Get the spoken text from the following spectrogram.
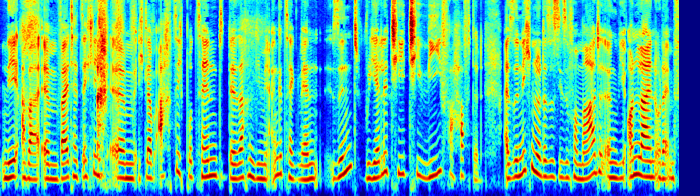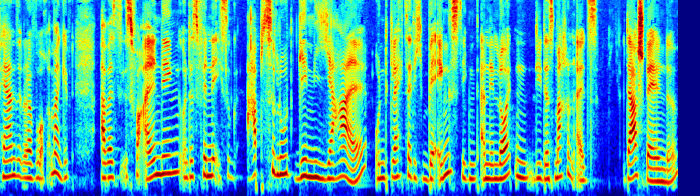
Nee, aber ähm, weil tatsächlich, ähm, ich glaube, 80 Prozent der Sachen, die mir angezeigt werden, sind Reality-TV verhaftet. Also nicht nur, dass es diese Formate irgendwie online oder im Fernsehen oder wo auch immer gibt, aber es ist vor allen Dingen, und das finde ich so absolut genial und gleichzeitig beängstigend an den Leuten, die das machen als Darstellende,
